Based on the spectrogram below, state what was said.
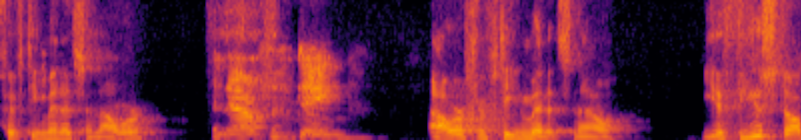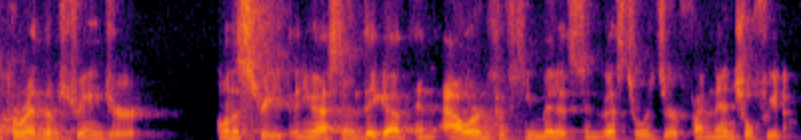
15 minutes, an hour? An hour 15. Hour 15 minutes. Now, if you stop a random stranger on the street and you ask them if they got an hour and 15 minutes to invest towards their financial freedom,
